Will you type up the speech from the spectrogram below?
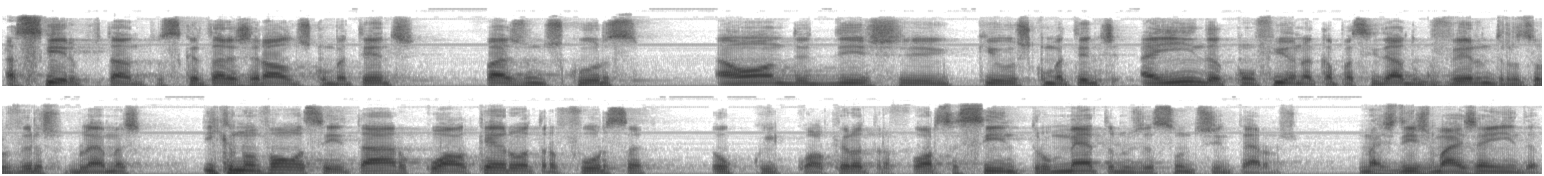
A seguir, portanto, o secretário-geral dos combatentes faz um discurso onde diz que os combatentes ainda confiam na capacidade do governo de resolver os problemas e que não vão aceitar qualquer outra força ou que qualquer outra força se intrometa nos assuntos internos. Mas diz mais ainda,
